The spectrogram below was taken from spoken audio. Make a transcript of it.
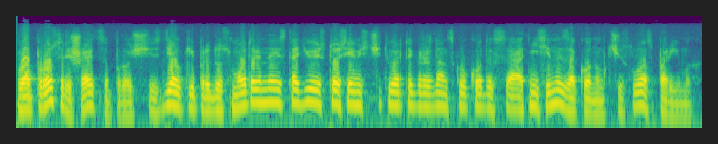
Вопрос решается проще. Сделки, предусмотренные статьей 174 Гражданского кодекса, отнесены законом к числу оспоримых.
